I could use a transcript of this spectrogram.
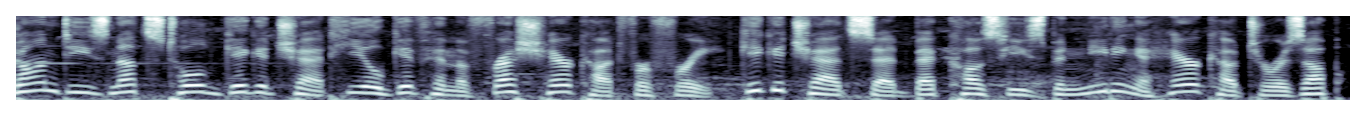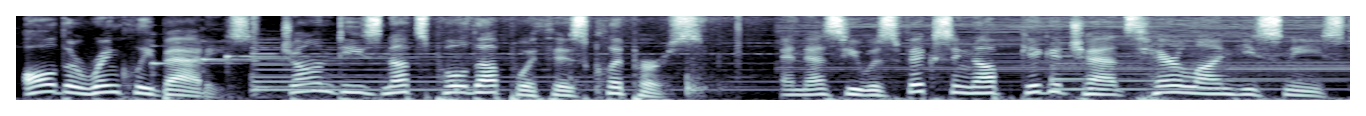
John D's Nuts told GigaChad he'll give him a fresh haircut for free. GigaChad said because he's been needing a haircut to rizz up all the wrinkly baddies. John D's Nuts pulled up with his clippers. And as he was fixing up GigaChad's hairline he sneezed.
